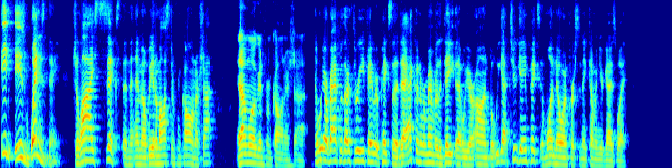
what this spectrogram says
It is Wednesday, July 6th in the MLB, and I'm Austin from Calling Our Shot. And I'm Logan from Calling Our Shot. And we are back with our three favorite picks of the day. I couldn't remember the date that we are on, but we got two game picks and one no one first inning coming your guys' way.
